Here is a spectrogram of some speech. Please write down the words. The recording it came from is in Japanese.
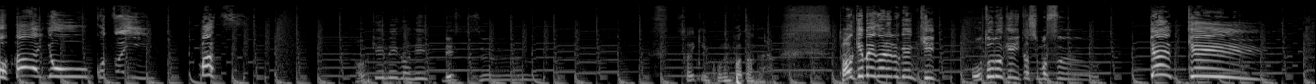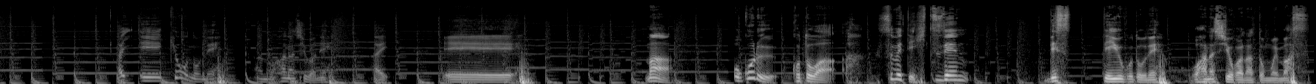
おはようございます。竹メガネです。最近このパターンだな。竹メガネの元気お届けいたします。元気！はい、えー、今日のねあの話はねはいえー、まあ起こることは全て必然ですっていうことをねお話ししようかなと思います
